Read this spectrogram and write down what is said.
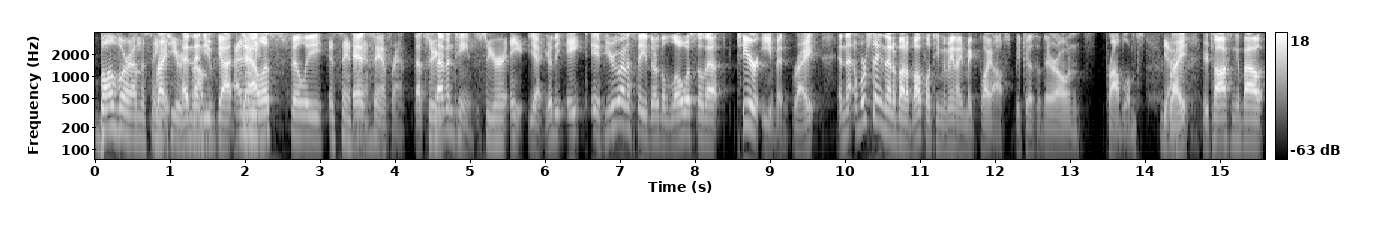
Above are on the same right. tier. as And then them. you've got And Dallas, Philly, And San Fran. and San Fran. That's you're- seven teams. So you're eight. Yeah, you're the eight. If you're gonna say they're the lowest of that tier, even right, and that we're saying that about a Buffalo team, it may not even make playoffs because of their own problems, Yeah. right? You're talking about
